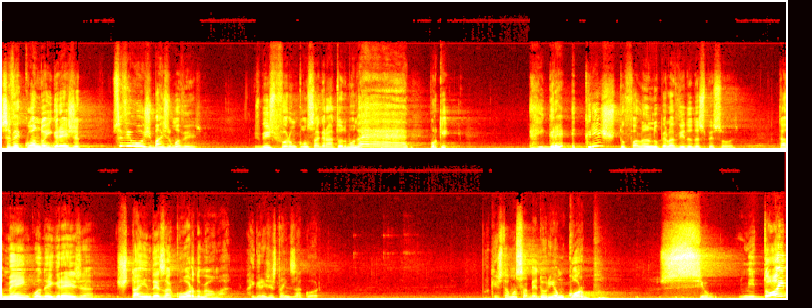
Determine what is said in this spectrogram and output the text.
Você vê quando a igreja. Você viu hoje mais uma vez. Os bichos foram consagrar, todo mundo. É, porque é, igreja, é Cristo falando pela vida das pessoas. Também quando a igreja está em desacordo, meu amado, a igreja está em desacordo. Porque está uma sabedoria, um corpo. Se me dói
